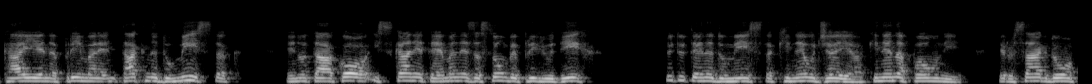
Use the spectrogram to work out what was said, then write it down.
kaj je naprimer, en tak nadomestek, eno tako iskanje temeljne zaslombe pri ljudeh. Tudi ena domesta, ki ne odžeja, ki ne napolni, ker vsakdo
